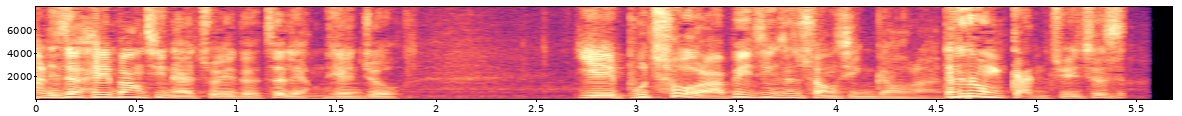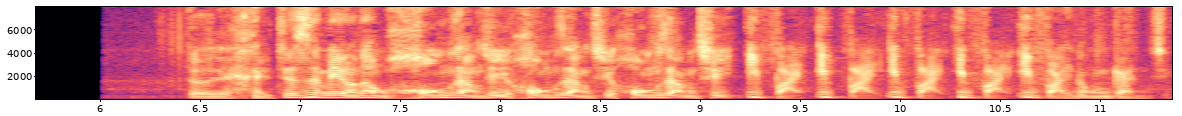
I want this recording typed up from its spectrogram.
那你这黑棒进来追的这两天就也不错啦，毕竟是创新高啦，但是那种感觉就是。对不对？就是没有那种轰上去、轰上去、轰上去一百、一百、一百、一百、一百那种感觉。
